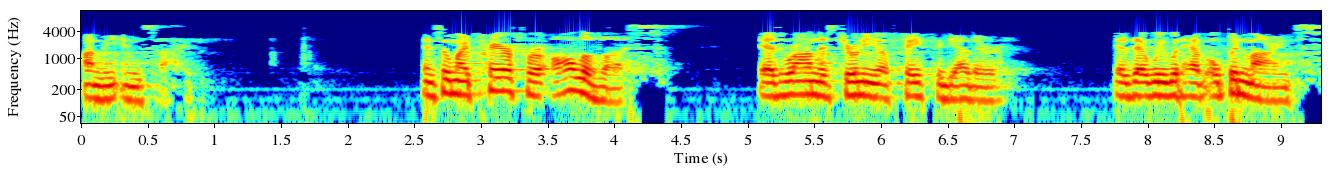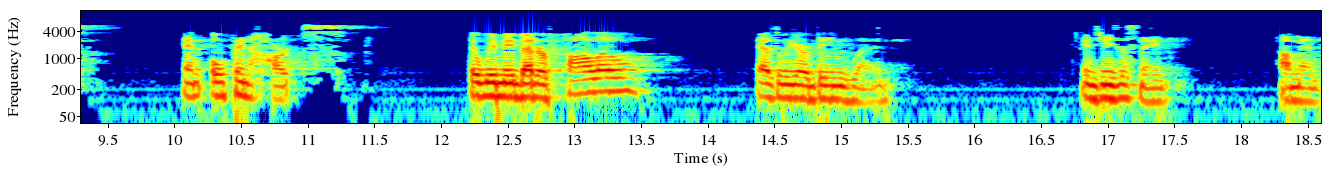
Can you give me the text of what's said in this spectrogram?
on the inside. And so my prayer for all of us as we're on this journey of faith together is that we would have open minds and open hearts that we may better follow as we are being led. In Jesus' name, Amen.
